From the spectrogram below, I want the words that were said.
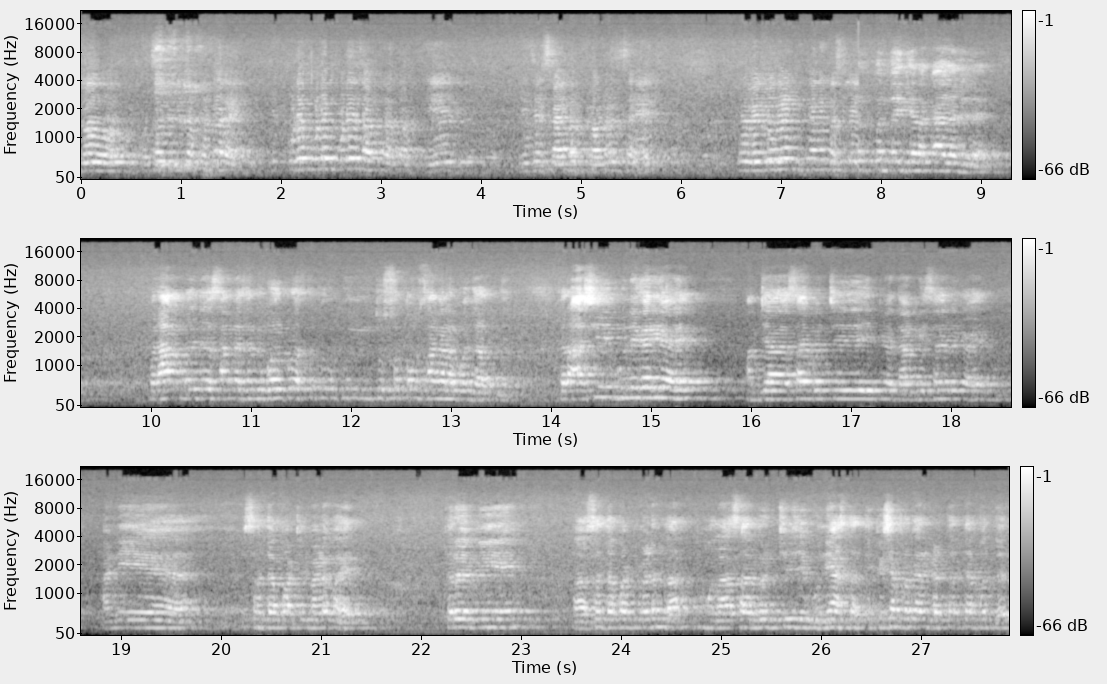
जो फसवणुकीचा प्रकार आहे ते पुढे पुढे पुढे जात राहतात. हे हे जे सायबर फ्रॉडर्स आहेत ते वेगवेगळ्या ठिकाणी बसले पण नाही गेला काय झालेलं आहे? पण आतमध्ये जर सांगण्यासाठी भरपूर असतं पण तो स्वतःहून सांगायला पण जात नाही. तर अशी गुन्हेगारी आहे. आमच्या साहेबांचे दांडगे साहेब एक आहेत. आणि श्रद्धा पाटील मॅडम आहेत. तर मी श्रद्धा पाटील मॅडमला तुम्हाला सायबरचे जे गुन्हे असतात ते कशा प्रकारे घडतात त्याबद्दल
